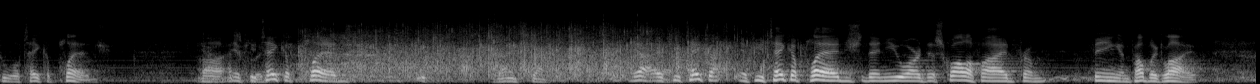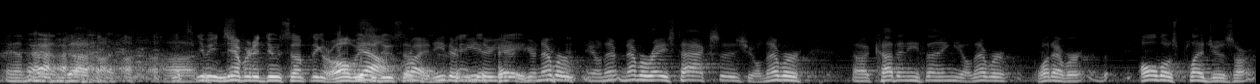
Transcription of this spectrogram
who will take a pledge. Uh, that's If you take a pledge. Yeah, if you take a, if you take a pledge, then you are disqualified from being in public life. And, and, uh, You mean never to do something or always to do something? right, either, Can't either you're, you're, never you'll ne- never raise taxes, you'll never, uh, cut anything, you'll never, whatever. All those pledges are,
